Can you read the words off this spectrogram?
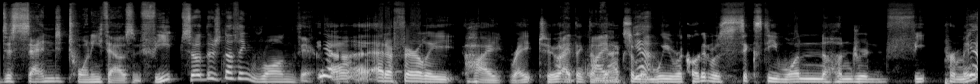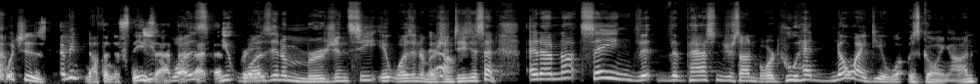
descend 20,000 feet. So there's nothing wrong there. Yeah, at a fairly high rate, too. I, I think the I, maximum yeah. we recorded was 6,100 feet per minute, yeah. which is, I mean, nothing to sneeze it at. Was, that, that, it pretty... was an emergency. It was an emergency yeah. descent. And I'm not saying that the passengers on board who had no idea what was going on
